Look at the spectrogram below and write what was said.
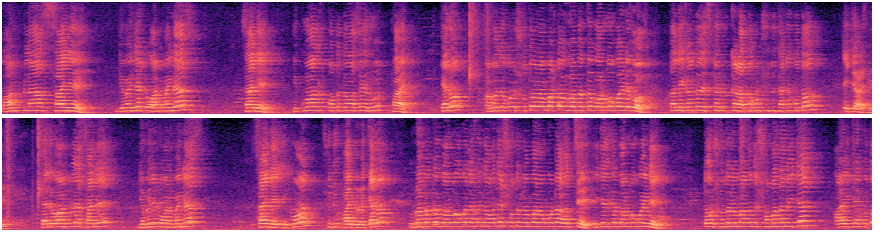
One plus sine A divided one minus sine A equal কত দেওয়া আছে? রুট ফাইভ কেন? আমরা যখন সতেরো নাম্বারটা উভয়পক্ষে বর্গ করে নেব, তাহলে এখানে তো স্কোয়ার রুট কাটা, তখন শুধু থাকে কত? এইটা আসবে। তাহলে one plus sine divided one minus sine equal শুধু ফাইভ হবে। কেন? উভয়পক্ষে বর্গ করলে কিন্তু আমাদের সতেরো নম্বর অঙ্কটা হচ্ছে। এইটা আজকাল বর্গ করে নেই। তো সতেরো নম্বর আমাদের সমাধান এইটা, আর এইটা কত?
